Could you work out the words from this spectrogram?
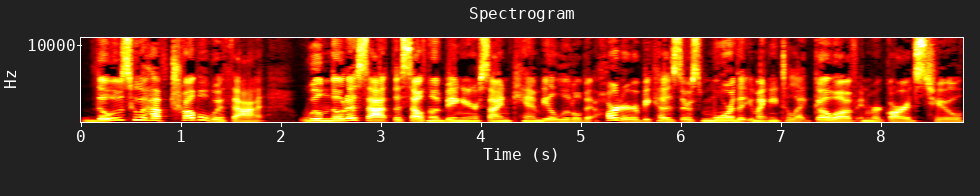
those who have trouble with that will notice that the south node being in your sign can be a little bit harder because there's more that you might need to let go of in regards to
